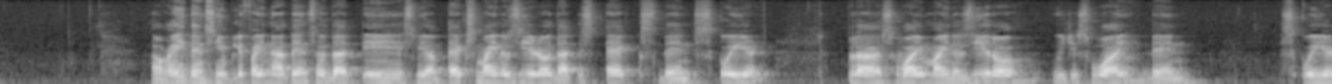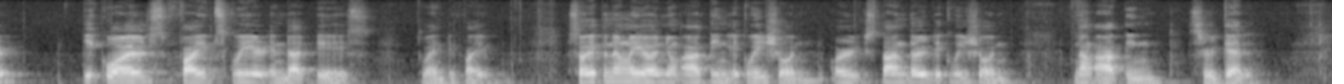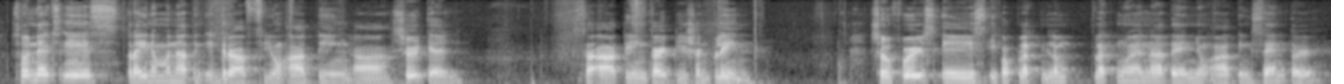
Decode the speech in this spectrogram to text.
Okay, then simplify natin. So that is, we have x minus 0, that is x, then square, plus y minus 0, which is y, then square, equals 5 square, and that is 25. So ito na ngayon yung ating equation, or standard equation, ng ating circle. So next is, try naman natin i-graph yung ating uh, circle sa ating Cartesian plane. So first is ipa-plot plot muna natin yung ating center.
